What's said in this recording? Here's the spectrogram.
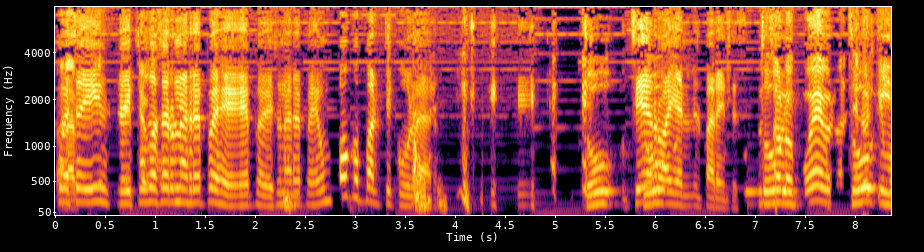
pues se, se dispuso a hacer un RPG, pero es un RPG un poco particular. Tú, Cierro ahí el, paréntesis. Tú, un solo pueblo. Tú y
